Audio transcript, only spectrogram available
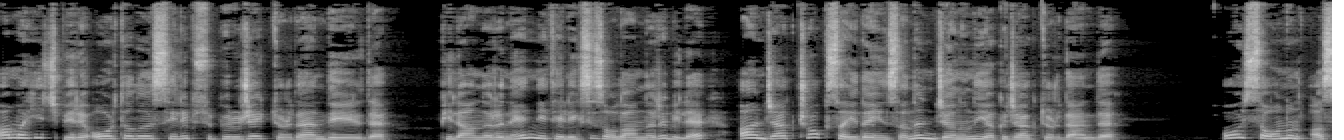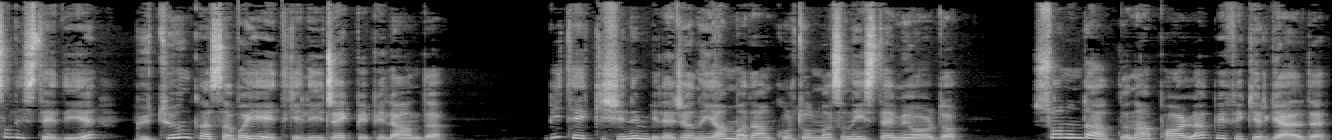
ama hiçbiri ortalığı silip süpürecek türden değildi. Planların en niteliksiz olanları bile ancak çok sayıda insanın canını yakacak türdendi. Oysa onun asıl istediği bütün kasabayı etkileyecek bir plandı. Bir tek kişinin bile canı yanmadan kurtulmasını istemiyordu. Sonunda aklına parlak bir fikir geldi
